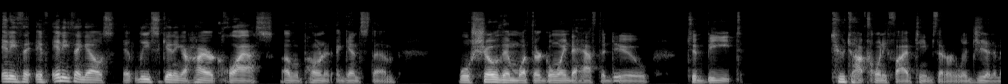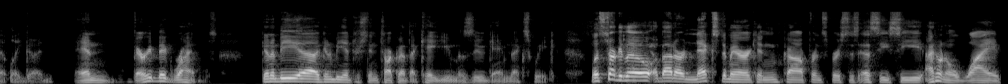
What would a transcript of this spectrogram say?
anything, if anything else, at least getting a higher class of opponent against them will show them what they're going to have to do to beat two top 25 teams that are legitimately good and very big rivals. Gonna be uh, gonna be interesting to talk about that KU Mizzou game next week. Let's talk though about our next American Conference versus SEC. I don't know why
